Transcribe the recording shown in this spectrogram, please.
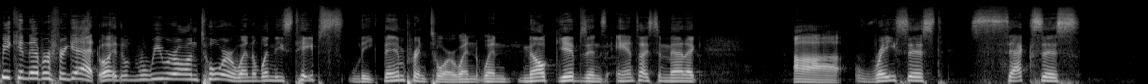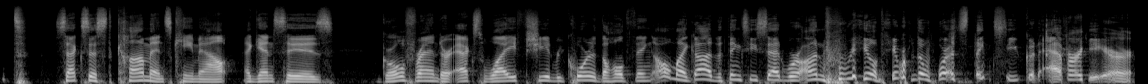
we can never forget. We were on tour when when these tapes leaked, the imprint tour, when when Mel Gibson's anti-Semitic, uh, racist, sexist, sexist comments came out against his girlfriend or ex-wife. She had recorded the whole thing. Oh my god, the things he said were unreal. They were the worst things you could ever hear.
